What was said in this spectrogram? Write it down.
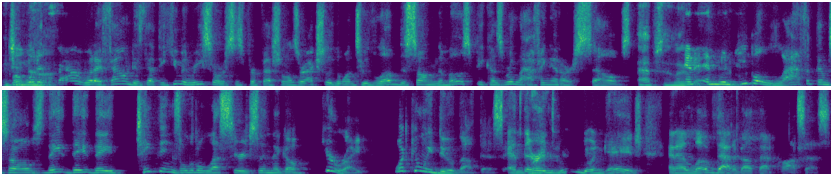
But, but what, I found, what I found is that the human resources professionals are actually the ones who love the song the most because we're laughing at ourselves. Absolutely. And, and when people laugh at themselves, they they they take things a little less seriously and they go, "You're right what can we do about this? And they're right. willing to engage. And I love that about that process.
